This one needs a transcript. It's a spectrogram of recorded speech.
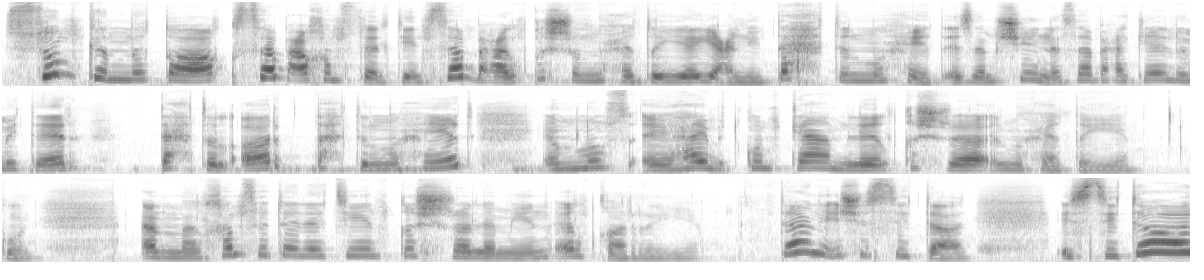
سمك النطاق سبعة وخمسة وثلاثين. سبعة القشرة المحيطية يعني تحت المحيط. إذا مشينا سبعة كيلو متر تحت الأرض تحت المحيط بنص هاي بتكون كاملة القشرة المحيطية تكون. أما الخمسة وثلاثين قشرة لمين؟ القارية. تاني إيش الستار؟ الستار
